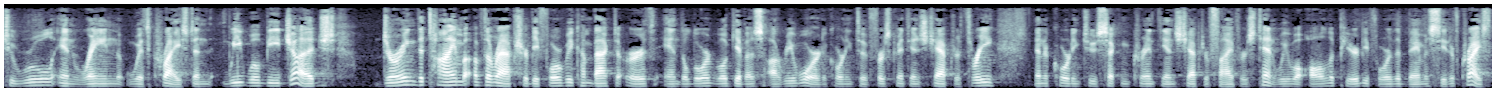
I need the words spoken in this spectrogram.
to rule and reign with Christ. And we will be judged during the time of the rapture before we come back to earth and the Lord will give us our reward according to 1 Corinthians chapter 3 and according to 2 Corinthians chapter 5 verse 10. We will all appear before the Bema seat of Christ.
